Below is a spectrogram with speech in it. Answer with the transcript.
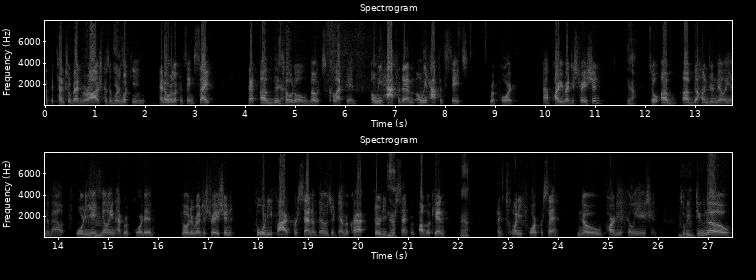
a potential red mirage because we're looking, I know we're looking at the same site, that of the yeah. total votes collected, only half of them, only half of the states report uh, party registration. Yeah. So of, of the 100 million, about 48 mm-hmm. million have reported voter registration. 45% of those are Democrat, 30% Republican, Yeah. and 24% no party affiliation. So we Mhm. do know,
